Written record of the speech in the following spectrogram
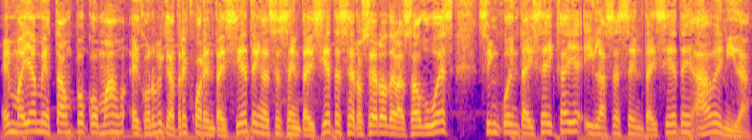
En Miami está un poco más económica 347 en el 6700 de la Southwest 56 calle y la 67 avenida.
